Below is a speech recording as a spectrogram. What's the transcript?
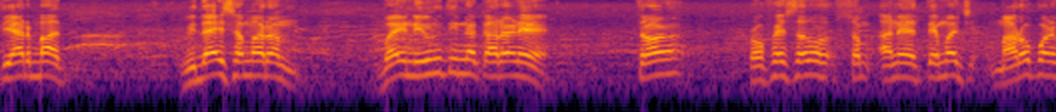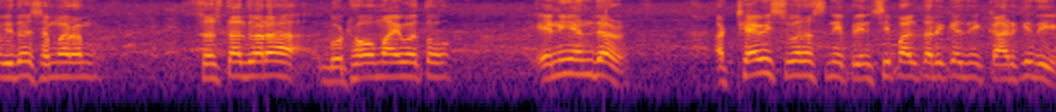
ત્યારબાદ વિદાય સમારંભ વય નિવૃત્તિના કારણે ત્રણ પ્રોફેસરો અને તેમજ મારો પણ વિદાય સમારંભ સંસ્થા દ્વારા ગોઠવવામાં આવ્યો હતો. એની અંદર અઠ્યાવીસ વર્ષની પ્રિન્સિપાલ તરીકેની કારકિર્દી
